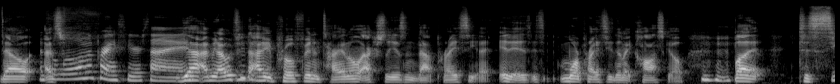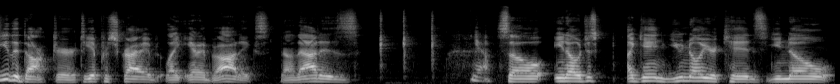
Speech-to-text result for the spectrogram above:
Now, Mm-hmm. It's as a little on the pricier side. yeah, I mean, I would say the ibuprofen and Tylenol actually isn't that pricey. It is. It's more pricey than at Costco. But to see the doctor to get prescribed like antibiotics, now that is Yeah. so you know just again you know your kids, you know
